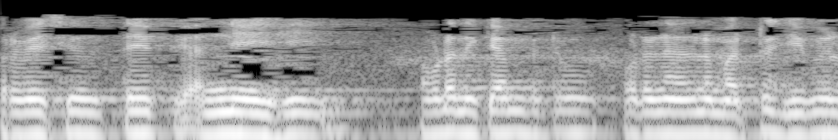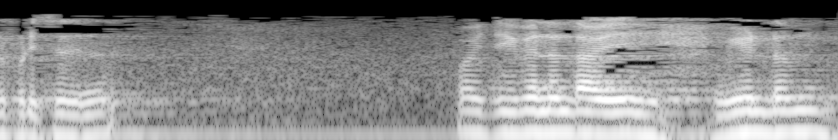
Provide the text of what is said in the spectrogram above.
പ്രവേശിച്ചേക്ക് അന്യേഹി. അവിടെ നിൽക്കാൻ പറ്റുമോ? ഉടനെ അതിനെ മറ്റു ജീവികൾ പിടിച്ചതിന് അപ്പോൾ ജീവൻ എന്തായി? വീണ്ടും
